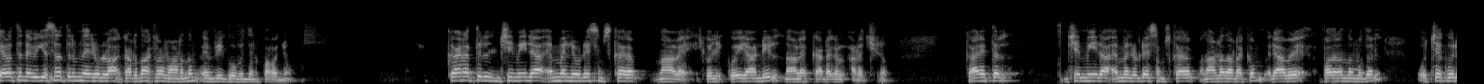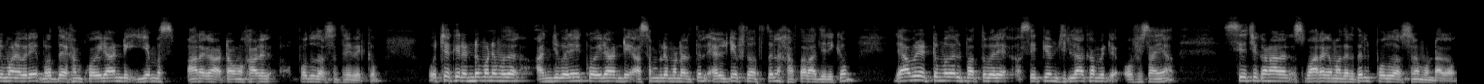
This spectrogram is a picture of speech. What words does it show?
കേരളത്തിന്റെ വികസനത്തിനും നേരെയുള്ള കടന്നാക്രമണമാണെന്നും എം വി ഗോവിന്ദൻ പറഞ്ഞു. കാനത്തിൽ ജമീല എം എൽ എയുടെ സംസ്കാരം നാളെ കൊയ്- കൊയിലാണ്ടിയിൽ നാളെ കടകൾ അടച്ചിടും. കാനത്തിൽ ജമീല എം എൽ എയുടെ സംസ്കാരം നാളെ നടക്കും. രാവിലെ പതിനൊന്ന് മുതൽ ഉച്ചയ്ക്ക് വരെ മൃതദേഹം കൊയിലാണ്ടി ഇ എം എസ് മാരക ടൗൺ ഹാളിൽ പൊതുദർശനത്തിന് വെക്കും. ഉച്ചയ്ക്ക് രണ്ട് മണി മുതൽ അഞ്ച് വരെ കൊയിലാണ്ടി അസംബ്ലി മണ്ഡലത്തിൽ എൽ ഡി എഫ് നേതൃത്വത്തിൽ ഹർത്താൽ ആചരിക്കും. രാവിലെ എട്ട് മുതൽ പത്ത് വരെ സി പി എം ജില്ലാ കമ്മിറ്റി ഓഫീസായ സി എച്ച് കണാലൻ സ്മാരക മന്ദിരത്തിൽ പൊതുദർശനം ഉണ്ടാകും.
